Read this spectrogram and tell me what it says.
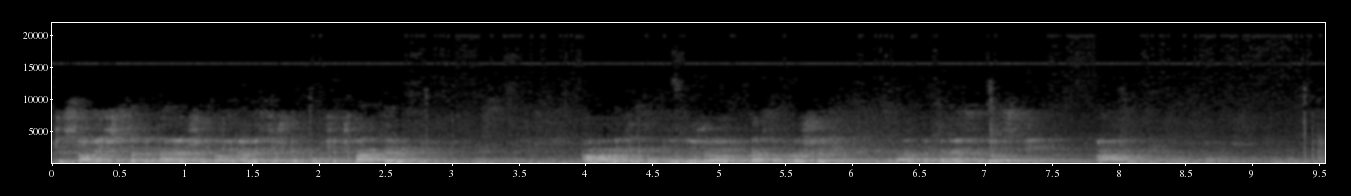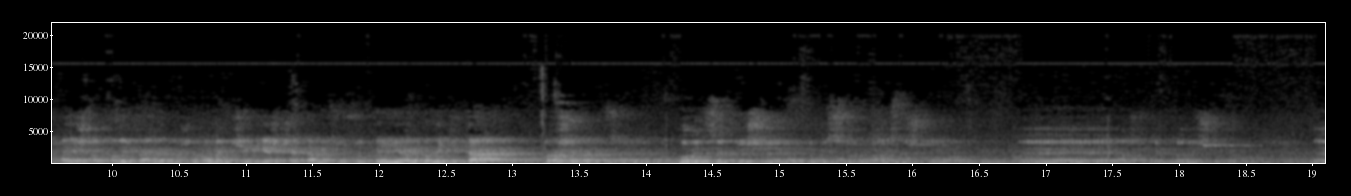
Czy są jeszcze zapytania? Przypominam, jesteśmy w punkcie czwartym, a mamy tych punktów dużo. Bardzo proszę, radny Panie Sadowski. A, a jeszcze odpowiedź, Panie Doktorze, momencik. Jeszcze tam jest uzupełnienie odpowiedzi, tak? Proszę bardzo. Odpowiedź w zakresie Komisji Urbanistyczno-Architektonicznej. E,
